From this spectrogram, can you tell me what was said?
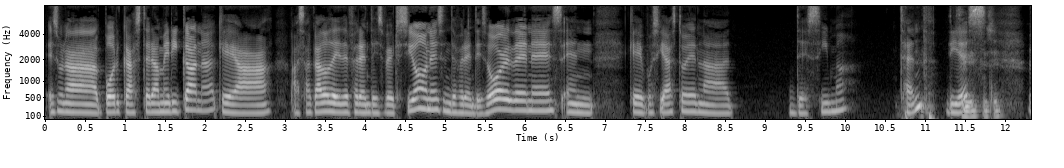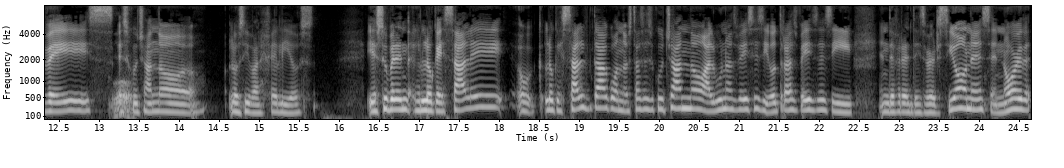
es una podcaster americana que ha, ha, sacado de diferentes versiones, en diferentes órdenes, en que pues ya estoy en la décima, tenth, diez, sí, sí, sí. veis wow. escuchando los evangelios. Y es súper lo que sale, o lo que salta cuando estás escuchando algunas veces y otras veces y en diferentes versiones, en orden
